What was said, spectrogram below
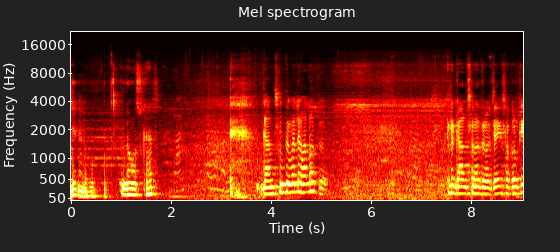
জেনে নেব। নমস্কার। গান শুনতে পারলে ভালো হতো একটু গান শোনাতে পারি যাই সকলকে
